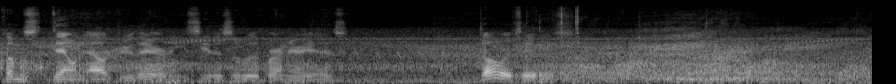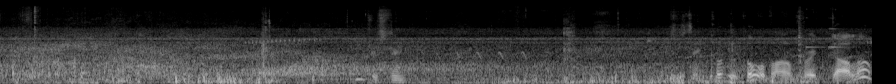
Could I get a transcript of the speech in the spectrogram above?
comes down out through there. And you can see this is where the burn area is. Dollar tables. Interesting. Coca-Cola bottle for a dollar?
